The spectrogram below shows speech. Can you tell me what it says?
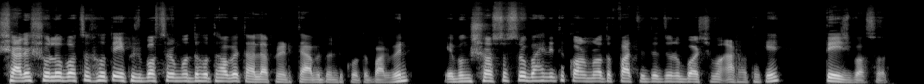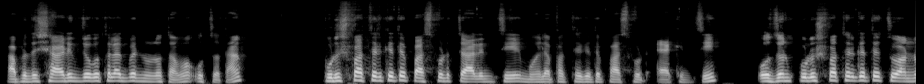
সাড়ে ষোলো বছর হতে একুশ বছরের মধ্যে হতে হবে, তাহলে আপনার এটিতে আবেদনটি করতে পারবেন। এবং সশস্ত্র বাহিনীতে কর্মরত প্রার্থীদের জন্য বয়সসীমা আঠারো থেকে তেইশ বছর। আপনাদের শারীরিক যোগ্যতা লাগবে ন্যূনতম উচ্চতা। পুরুষ প্রার্থীর ক্ষেত্রে পাসপোর্ট চার ইঞ্চি, মহিলা প্রার্থীর ক্ষেত্রে পাসপোর্ট এক ইঞ্চি। ওজন পুরুষ প্রার্থীর ক্ষেত্রে চুয়ান্ন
